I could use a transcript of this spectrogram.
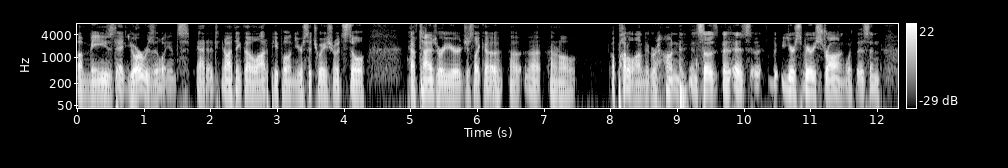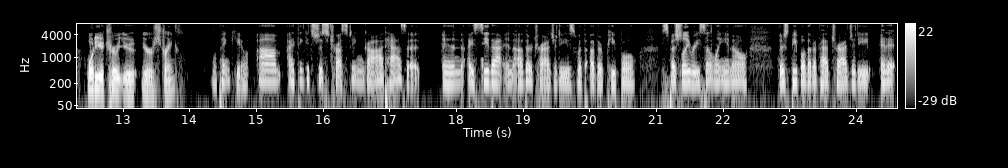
amazed at your resilience at it. You know, I think that a lot of people in your situation would still have times where you're just like a, a, a I don't know a puddle on the ground, and so as, as, you're very strong with this. And what do you attribute your, your strength? Well, thank you. Um, I think it's just trusting God has it. And I see that in other tragedies with other people, especially recently. You know, there's people that have had tragedy, and it,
